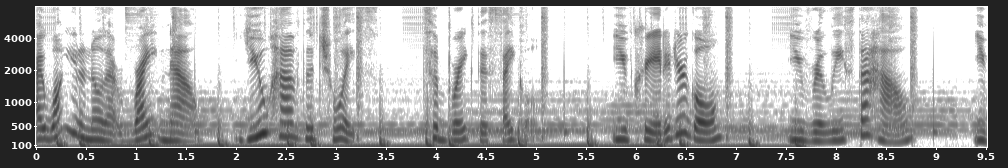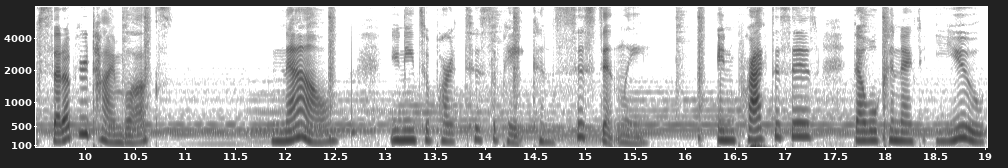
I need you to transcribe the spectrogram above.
I want you to know that right now, you have the choice to break this cycle. You've created your goal, you've released the how, you've set up your time blocks. Now you need to participate consistently in practices that will connect you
